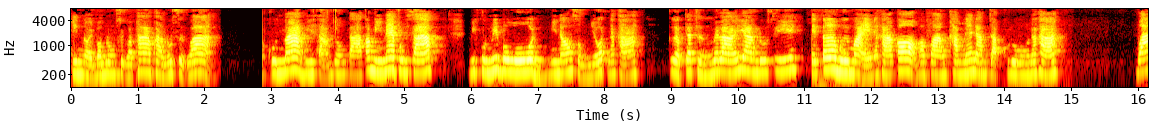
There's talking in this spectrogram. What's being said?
กินหน่อยบำรุงสุขภาพค่ะรู้สึกว่า ขอบคุณมากมีสามดวงตา ก็มีแม่พุนทรัพย์ มีคุณวิบูลมีน้องสมยศนะคะ เกือบจะถึงเวลาหรือยังดูซิเเตอร์มือใหม่นะคะ ก็มาฟังคำแนะนำจากครูนะคะ ว่า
